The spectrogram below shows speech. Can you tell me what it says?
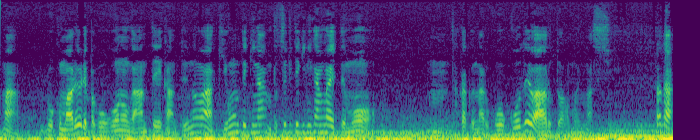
まあ、60よりば55の方が安定感というのは基本的な、物理的に考えても、うん、高くなる方向ではあるとは思いますし、ただ、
